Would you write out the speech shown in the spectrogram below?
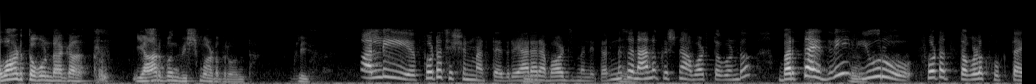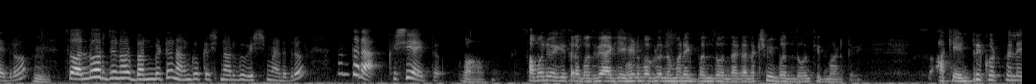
ಅವಾರ್ಡ್ ತಗೊಂಡಾಗ ಯಾರು ಬಂದು ವಿಶ್ ಮಾಡಿದ್ರು ಅಂತ ಪ್ಲೀಸ್ ಅಲ್ಲಿ ಫೋಟೋ ಸೆಷನ್ ಮಾಡ್ತಾ ಇದ್ರು ಯಾರ್ಯಾರ ಅವಾರ್ಡ್ಸ್ ಬಂದಿದ್ದಾರೆ ಸೊ ನಾನು ಕೃಷ್ಣ ಅವಾರ್ಡ್ ತಗೊಂಡು ಬರ್ತಾ ಇದ್ವಿ. ಇವರು ಫೋಟೋ ತಗೊಳಕ್ ಹೋಗ್ತಾ ಇದ್ರು. ಸೊ ಅಲ್ಲು ಅರ್ಜುನ್ ಅವ್ರು ಬಂದ್ಬಿಟ್ಟು ನನಗೂ ಕೃಷ್ಣ ಅವ್ರಿಗೂ ವಿಶ್ ಮಾಡಿದ್ರು. ಒಂಥರ ಖುಷಿ ಆಯ್ತು. ಸಾಮಾನ್ಯವಾಗಿ ಈ ತರ ಮದುವೆ ಆಗಿ ಹೆಣ್ಮಗಳು ನಮ್ಮ ಮನೆಗೆ ಬಂದು ಅಂದಾಗ ಲಕ್ಷ್ಮಿ ಬಂದು ಅಂತ ಇದು ಮಾಡ್ತೀವಿ. ಆಕೆ ಎಂಟ್ರಿ ಕೊಟ್ಟ ಮೇಲೆ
